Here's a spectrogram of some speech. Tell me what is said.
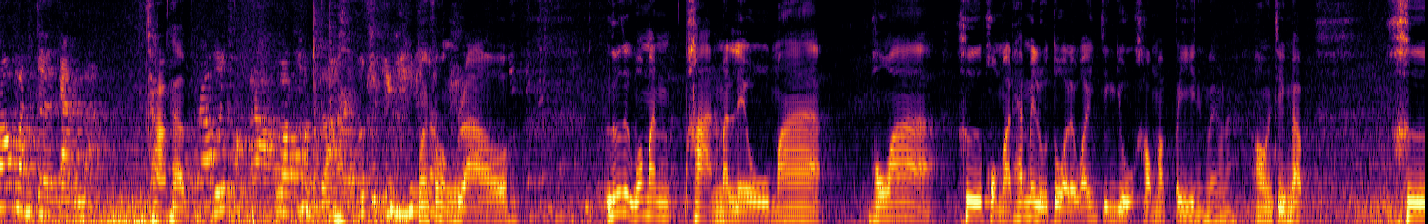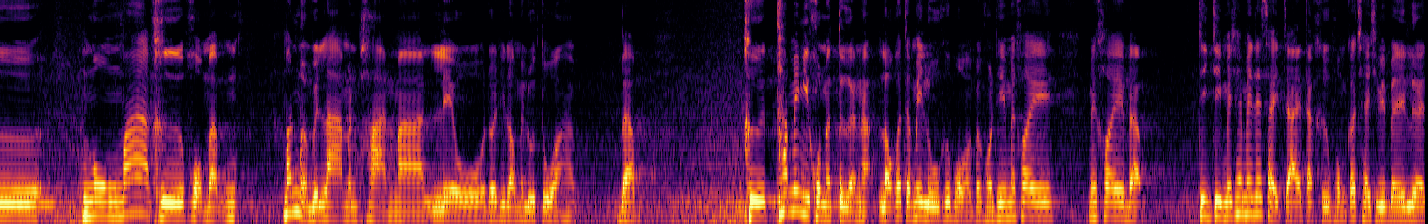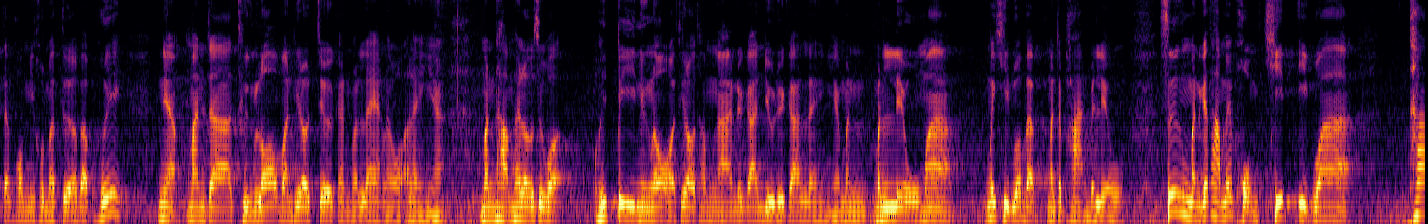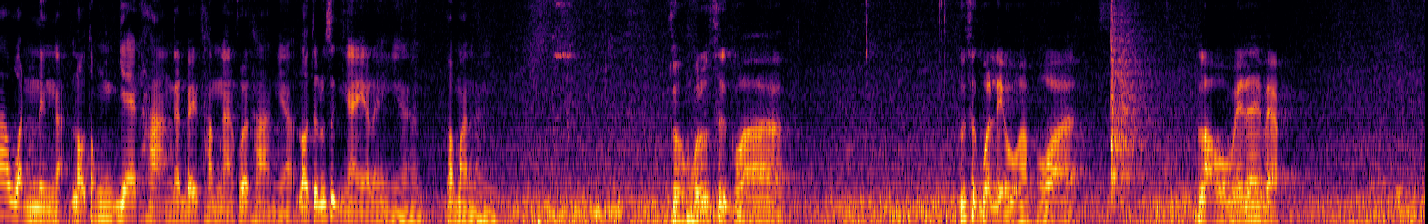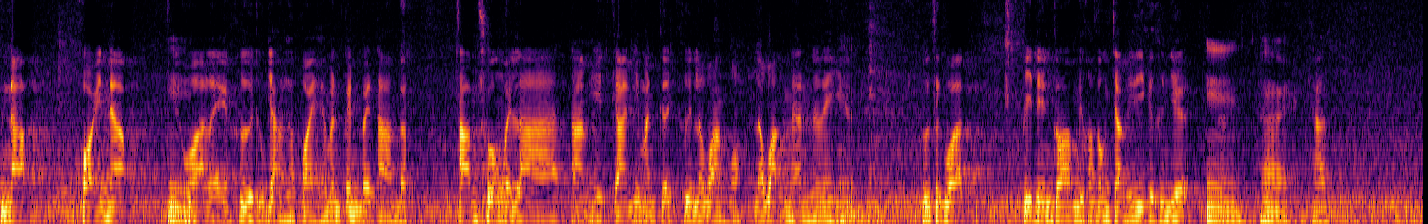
รอบวันเจอกันอะครับครับ รอบของเรารอบของเรารู้สึกยังไงวันของเรา รู้สึกว่ามันผ่านมาเร็วมาก เพราะว่าคือผมมาแทบไม่รู้ตัวเลยว่าจริง ๆ อยู่เขามาปีหนึ่งแล้วนะเอาจริงๆแบบ คืองงมากคือผมแบบมันเหมือนเวลามันผ่านมาเร็ว โดยที่เราไม่รู้ตัวครับ แบบ คือถ้าไม่มีคนมาเตือนอะเราก็จะไม่รู้คือผมเป็นคนที่ไม่ค่อยไม่ค่อยแบบ จริงๆ ไม่ใช่ไม่ได้ใส่ใจแต่คือผมก็ใช้ชีวิตไปเรื่อยๆแต่พอมีคนมาเตือนแบบเฮ้ยเนี่ยมันจะถึงรอบวันที่เราเจอกันวันแรกแล้วอะไรเงี้ยมันทำให้เรารู้สึกว่าเฮ้ยปีหนึ่งแล้วเหรอที่เราทำงานด้วยกันอยู่ด้วยกันอะไรอย่างเงี้ยมันมันเร็วมาก ไม่คิดว่าแบบมันจะผ่านไปเร็ว ซึ่งมันก็ทำให้ผมคิดอีกว่าถ้าวันหนึ่งอะเราต้องแยกทางกันไปทำงานคนละทางเงี้ยเราจะรู้สึกไงอะไรอย่างเงี้ยครับประมาณนั้นส่วนผมก็รู้สึกว่า รู้สึกว่าเร็วครับ เพราะว่าเราไม่ได้แบบ นับคอยนับอืมหรือว่าอะไรคือทุกอย่างเราปล่อยให้มันเป็นไปตามแบบตามช่วงเวลาตามเหตุการณ์ที่มันเกิดขึ้นระหว่างระหว่างนั้นอะไรเงี้ยรู้สึกว่าปีหนึ่งก็มีความทรงจำดีๆเกิดขึ้นเยอะ อืมใช่ครับ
